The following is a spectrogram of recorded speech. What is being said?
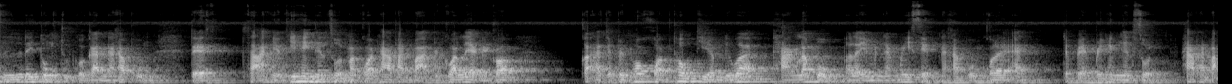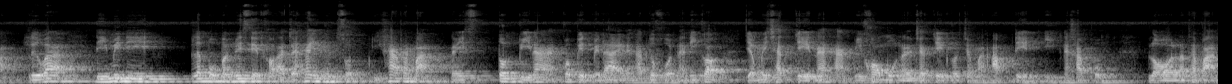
ซื้อได้ตรงจุดกว่ากันนะครับผมแต่สาเหตุที่ให้เงินสดมาก่อน5,000 บาทเป็นก้อนแรกเนี่ยก็ก็อาจจะเป็นเพราะความเท่าเทียมหรือว่าทางระบบอะไรมันยังไม่เสร็จนะครับผมก็เลยอาจ จะแบ่งไปให้เงินสด 5,000 บาท หรือว่าดีไม่ดีระบบมันไม่เสร็จเขาอาจจะให้เงินสดอีก 5,000 บาท ในต้นปีหน้าก็เป็นไปได้นะครับ ทุกคนอันนี้ก็ยังไม่ชัดเจนนะหากมีข้อมูลอะไรชัดเจนก็จะมาอัปเดตอีกนะครับ ผมรอรัฐบาล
